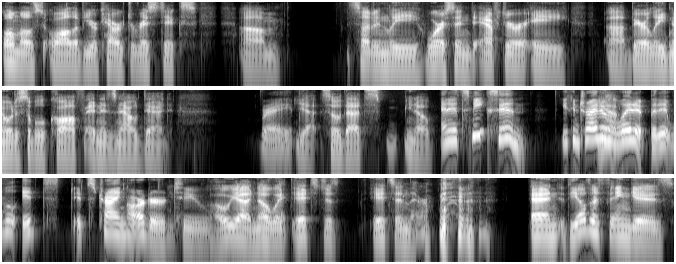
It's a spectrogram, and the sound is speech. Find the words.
almost all of your characteristics um, suddenly worsened after a uh, barely noticeable cough and is now dead. right. Yeah, so that's you know. And it sneaks in. You can try to Yeah. avoid it, but it will it's it's trying harder to Oh yeah, no, it it's just it's in there. and the other thing is,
